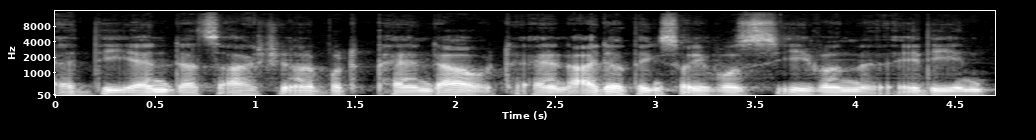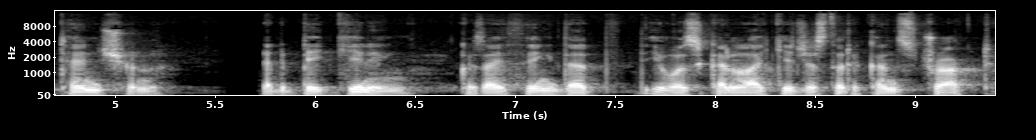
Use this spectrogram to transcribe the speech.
at the end, that's actually not what panned out, and I don't think so. It was even the intention at the beginning, because I think that it was kind of like you just had to construct,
